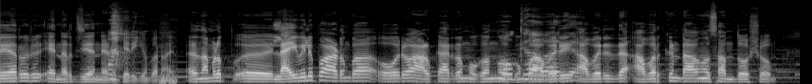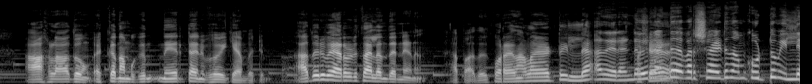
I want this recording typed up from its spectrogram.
വേറൊരു എനർജി തന്നെയാണ് ശരിക്കും പറഞ്ഞത്. നമ്മൾ ലൈവിൽ പാടുമ്പോൾ ഓരോ ആൾക്കാരുടെ മുഖം നോക്കുമ്പോൾ അവർ അവരുടെ അവർക്കുണ്ടാകുന്ന സന്തോഷവും ആഹ്ലാദവും ഒക്കെ നമുക്ക് നേരിട്ട് അനുഭവിക്കാൻ പറ്റും. അതൊരു വേറൊരു തലം തന്നെയാണ്. അപ്പൊ അത് കുറെ നാളായിട്ട് ഇല്ല. അതെ രണ്ട് രണ്ട് വർഷമായിട്ട് നമുക്ക് ഒട്ടും ഇല്ല.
